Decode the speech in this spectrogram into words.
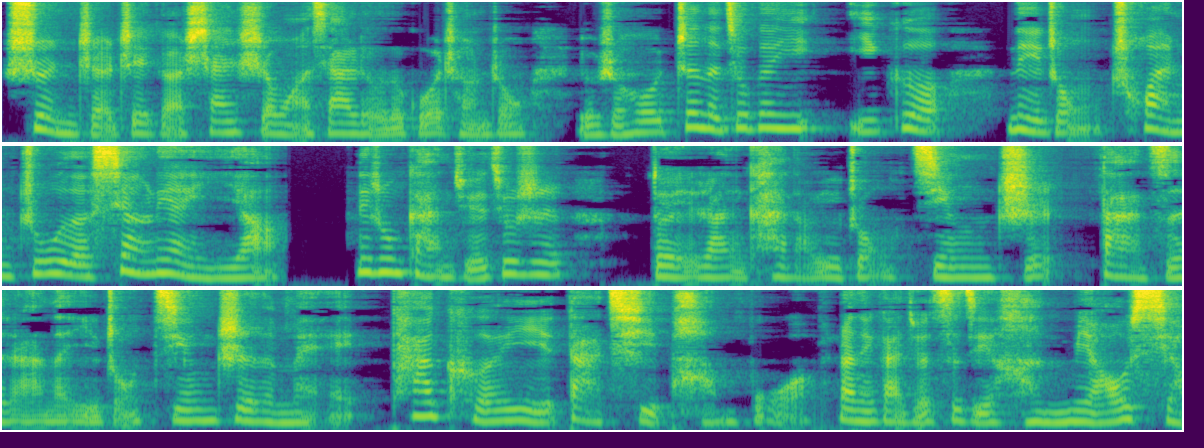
顺着这个山石往下流的过程中，有时候真的就跟一一个那种串珠的项链一样，那种感觉就是对，让你看到一种精致。大自然的一种精致的美，它可以大气磅礴，让你感觉自己很渺小；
